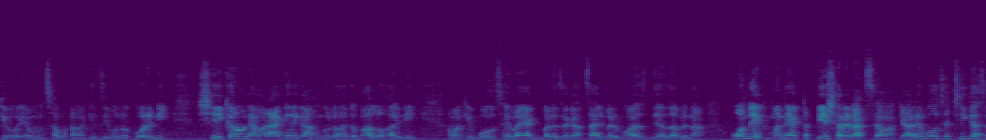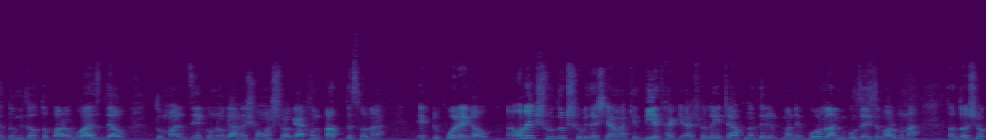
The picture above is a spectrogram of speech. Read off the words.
কেউ এমন সাপোর্ট আমাকে জীবনে করেনি। সেই কারণে আমার আগের গানগুলো হয়তো ভালো হয়নি। আমাকে বলছে ভাই একবারে জায়গা চারবার ভয়েস দেওয়া যাবে না। অনেক মানে একটা প্রেশারে রাখছে আমাকে। আরে বলছে ঠিক আছে তুমি যত পারো ভয়েস দাও। তোমার যে কোনো গানের সমস্যা হোক এখন পারতেছো না। একটু পরে গাও। অনেক সুযোগ সুবিধা সে আমাকে দিয়ে থাকে। আসলে এটা আপনাদের মানে বল আমি বুঝাইতে পারব না। তো দর্শক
